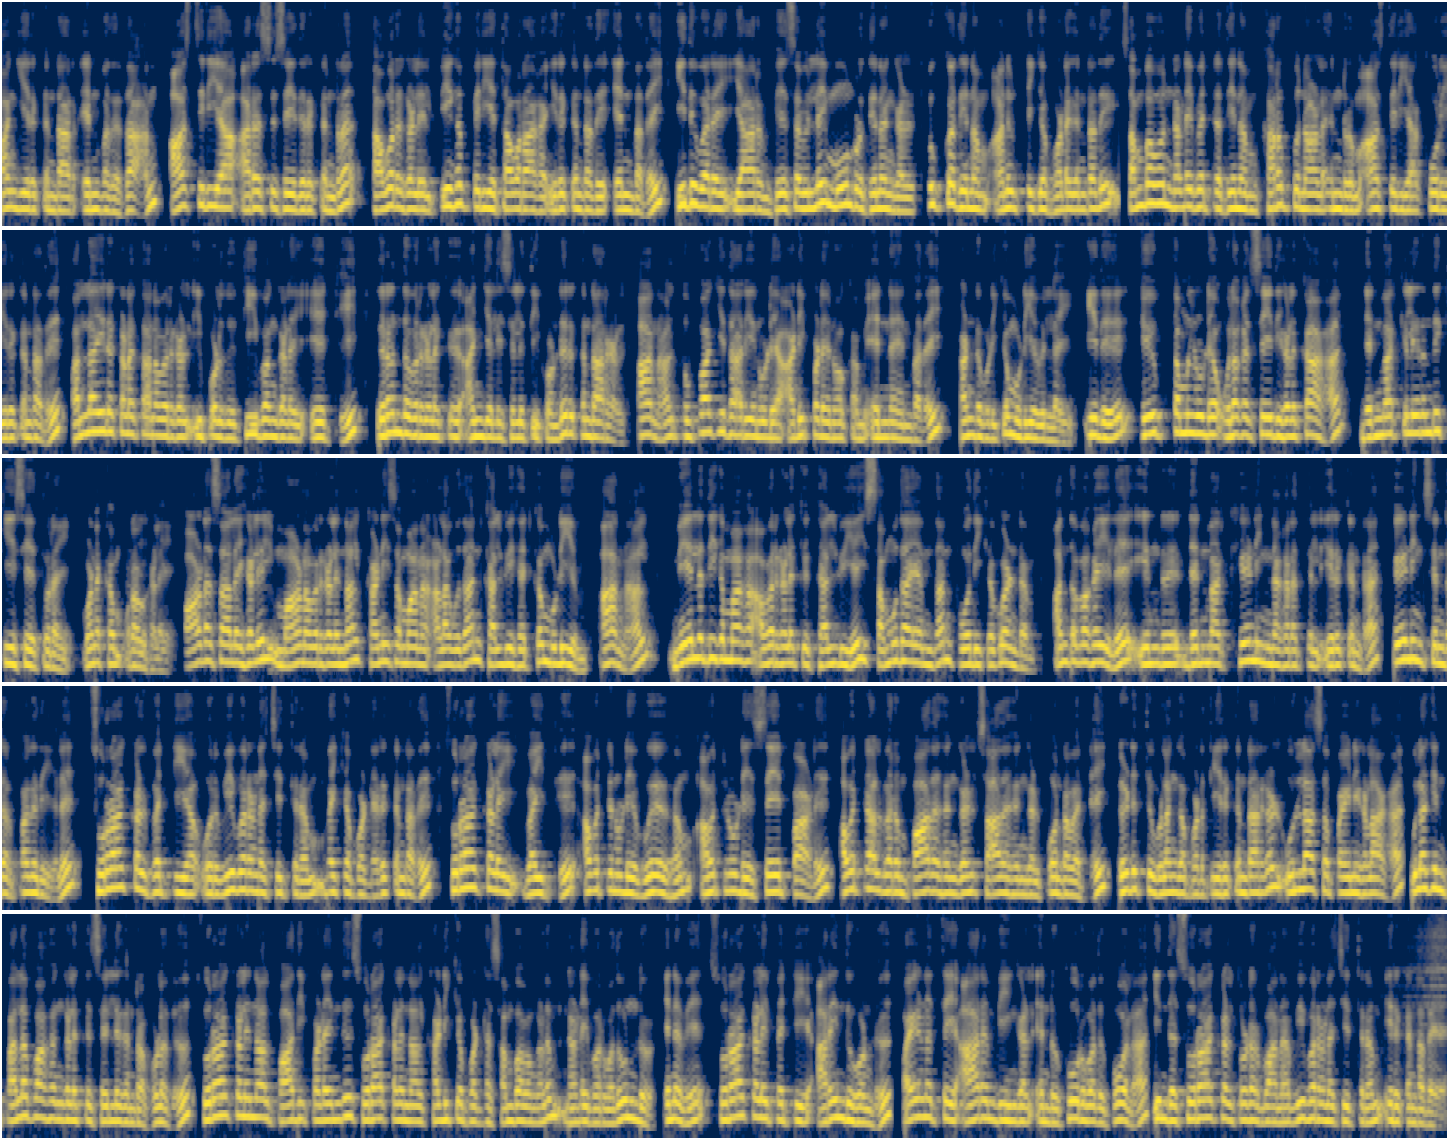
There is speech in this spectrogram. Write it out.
இருக்கின்றார் என்பதுதான் ஆஸ்திரியா அரசு செய்திருக்கின்ற தவறுகளில் மிகப்பெரிய தவறாக இருக்கின்றது என்பதை இதுவரை யாரும் பேசவில்லை. மூன்று தினங்கள் துக்க தினம் அனுஷ்டிக்கப்படுகின்றது. சம்பவம் நடைபெற்ற தினம் கருப்பு நாள் என்றும் ஆஸ்திரியா கூறியிருக்கின்றது. பல்லாயிரக்கணக்கானவர்கள் இப்பொழுது தீபங்களை ஏற்றி இறந்தவர்களுக்கு அஞ்சலி செலுத்திக் கொண்டிருக்கின்றார்கள். ஆனால் துப்பாக்கிதாரியினுடைய அடிப்படை நோக்கம் என்ன என்பதை கண்டுபிடிக்க முடியவில்லை. இது டியூப் தமிழனுடைய உலக செய்திகளுக்காக டென்மார்க்கிலிருந்து கீசே துறை வணக்கம் உறவு பாடசாலைகளில் மாணவர்களினால் கணிசமான அளவுதான் கல்வி கற்க முடியும். ஆனால் மேலதிகமாக அவர்களுக்கு கல்வியை சமுதாயம்தான் போதிக்க வேண்டும். அந்த வகையிலே இன்று டென்மார்க் ஹேனிங் நகரத்தில் இருக்கின்ற ஹேனிங் சென்டர் பகுதியிலே சுறாக்கள் பற்றிய ஒரு விவரண சித்திரம் வைக்கப்பட்டிருக்கின்றது. சுறாக்களை வைத்து அவற்றினுடைய வேகம் அவற்றினுடைய செயற்பாடு அவற்றால் வரும் பாதகங்கள் சாதகங்கள் போன்றவற்றை எடுத்து விளங்கப்படுத்தி இருக்கின்றார்கள். உல்லாச பயணிகளாக உலகின் பல பாகங்களுக்கு செல்லுகின்ற பொழுது சுறாக்களினால் பாதிப்படைந்து சுறாக்களினால் கடிக்கப்பட்ட சம்பவங்களும் நடைபெறுவது உண்டு. எனவே சுறாக்களை பற்றி அறிந்து கொண்டு பயணத்தை ஆரம்பியுங்கள் என்று கூறுவது போல இந்த சுறாக்கள் தொடர்பான விவரண சித்திரம் இருக்கின்றது.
